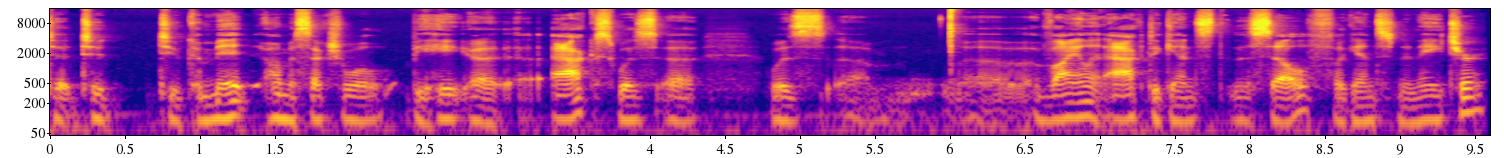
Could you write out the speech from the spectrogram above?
to to to commit homosexual behavior uh, acts was uh, was um, a violent act against the self, against nature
